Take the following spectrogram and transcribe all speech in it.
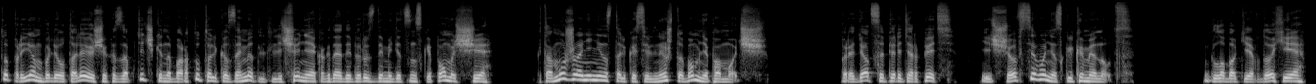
то прием болеутоляющих из аптечки на борту только замедлит лечение, когда я доберусь до медицинской помощи. К тому же они не настолько сильны, чтобы мне помочь. Придется перетерпеть еще всего несколько минут. Глубокие вдохи.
